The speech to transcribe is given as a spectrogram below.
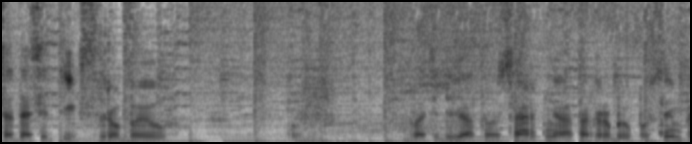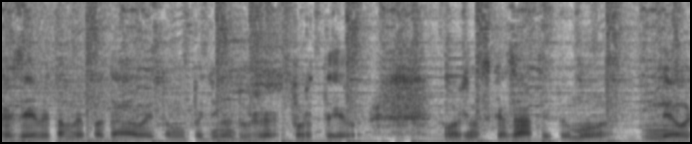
це 10х зробив 29 серпня, а так робив по 7 призиви, там випадало і тому подібне дуже фортиво, можна сказати. Тому не,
